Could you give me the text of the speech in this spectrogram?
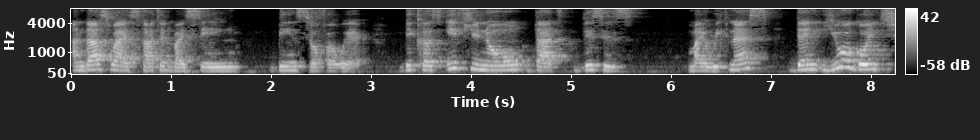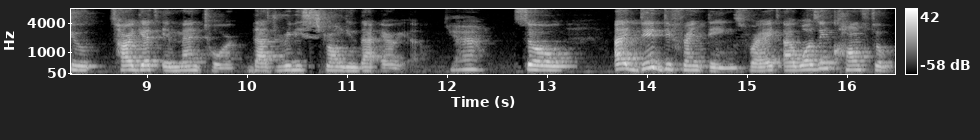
And that's why I started by saying being self aware. Because if you know that this is my weakness, then you're going to target a mentor that's really strong in that area. Yeah. So I did different things, right? I wasn't comfortable.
